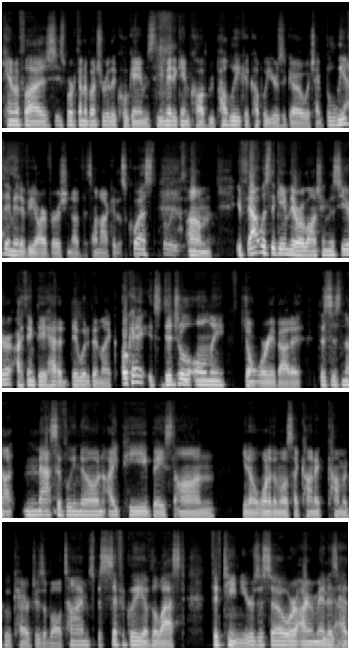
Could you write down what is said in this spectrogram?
Camouflaj he's worked on a bunch of really cool games. He made a game called Republic a couple years ago, which I believe yes. they made a VR version of that's on Oculus Quest. So, um, if that was the game they were launching this year, I think they had a they would have been like, okay, it's digital only. Don't worry about it. This is not massively known IP based on you know one of the most iconic comic book characters of all time specifically of the last 15 years or so where iron man yeah. has had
